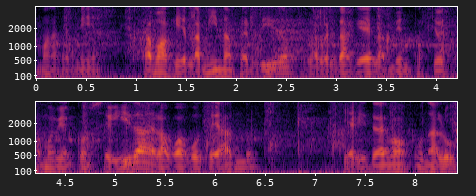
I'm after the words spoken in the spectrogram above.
Madre mía. Estamos aquí en la mina perdidos. La verdad que la ambientación está muy bien conseguida. El agua goteando. Y aquí tenemos una luz.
